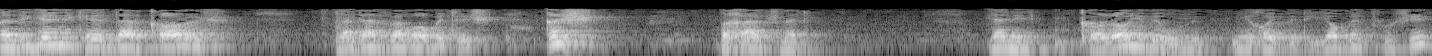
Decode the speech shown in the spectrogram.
و دیگه اینه که در کارش و در روابطش قش به خرج ندی. یعنی کالایی به اون می‌خوای بدی یا بفروشی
